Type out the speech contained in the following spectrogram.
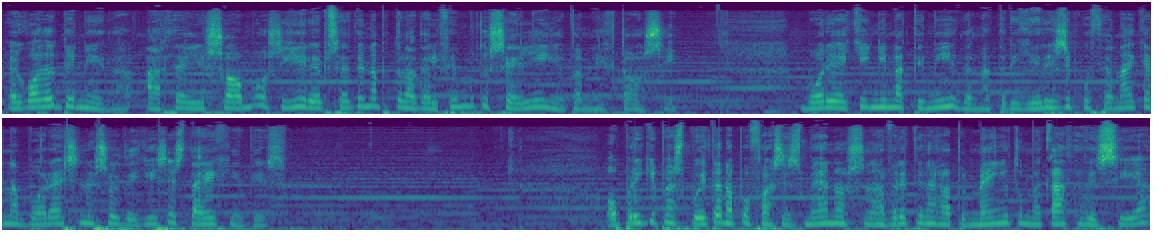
Εγώ δεν την είδα. Αν θέλει όμως, γύρεψε την από τον αδελφή μου του Σελήνη όταν νυχτώσει. Μπορεί εκείνη να την είδε, να τριγυρίζει πουθενά και να μπορέσει να σε οδηγήσει στα ίχνη της. Ο πρίγκιπας που ήταν αποφασισμένος να βρει την αγαπημένη του με κάθε θυσία,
